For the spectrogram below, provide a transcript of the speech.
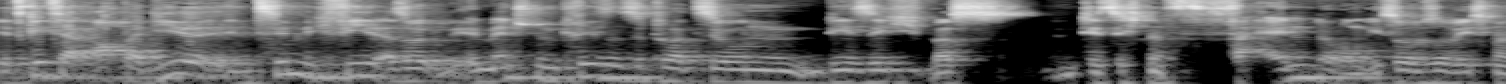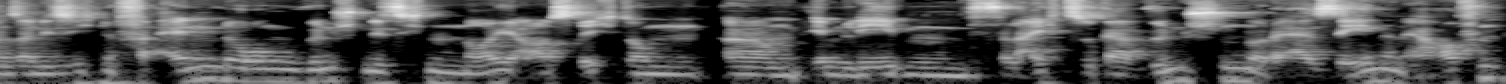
Jetzt geht es ja auch bei dir ziemlich viel, also Menschen in Krisensituationen, die sich was, die sich eine Veränderung, ich so, so will ich es mal sagen, die sich eine Veränderung wünschen, die sich eine Neuausrichtung ähm, im Leben vielleicht sogar wünschen oder ersehnen, erhoffen.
